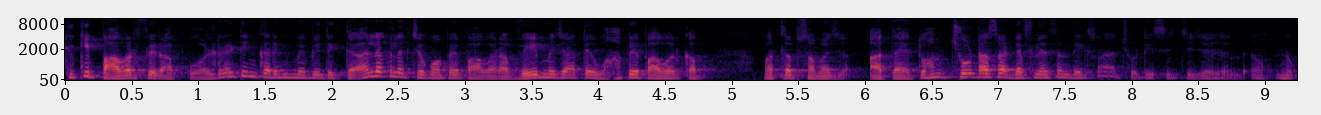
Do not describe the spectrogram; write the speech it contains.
क्योंकि पावर फिर आपको ऑल्टरनेटिंग करंट में भी दिखता है। अलग अलग जगहों पे पावर आप वेव में जाते हैं, वहाँ पे पावर का मतलब समझ आता है। तो हम छोटा सा डेफिनेशन देख सकते छोटी सी चीज़ें चल नो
